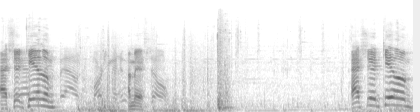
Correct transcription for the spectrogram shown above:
I should kill him. I missed. I should kill him.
